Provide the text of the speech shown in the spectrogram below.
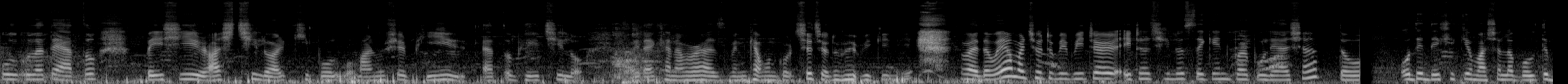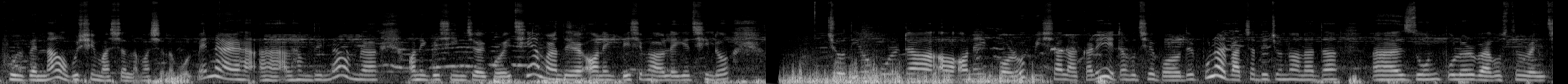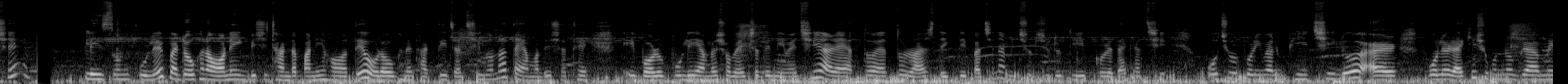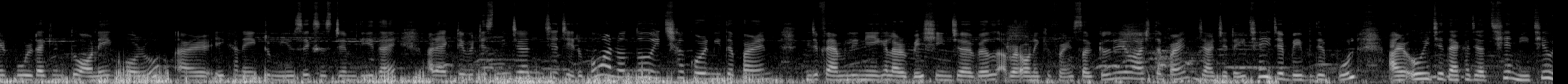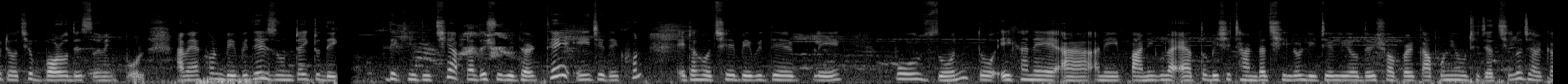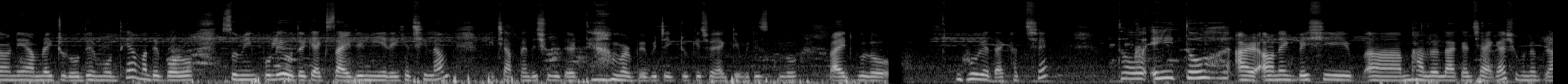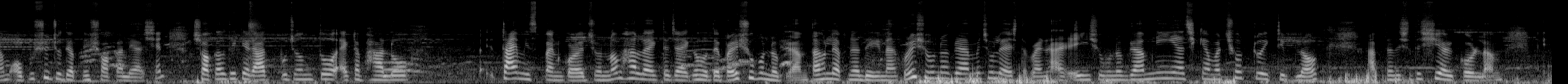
পুলগুলোতে এত বেশি রাশ ছিল আর কি বলব? মানুষের ভিড়, এত ভিড় ছিল। ওই দেখেন আমার হাজব্যান্ড কেমন করছে ছোটো বেবিকে নিয়ে। বাই দ্য ওয়ে আমার ছোটো বেবিটার এটা ছিল সেকেন্ড বার পুলে আসা। তো ওদের দেখে কেউ মাসাল্লাহ বলতে ভুলবেন না, অবশ্যই মাসাল্লাহ মাসাল্লাহ বলবেন। আর আলহামদুলিল্লাহ আমরা অনেক বেশি এনজয় করেছি। আমাদের অনেক বেশি ভালো লেগেছিল। যদিও পুলটা অনেক বড়, বিশাল আকারে, এটা হচ্ছে বড়দের পুল, আর বাচ্চাদের জন্য আলাদা জোন পুলের ব্যবস্থা রয়েছে। প্লে জোন পুলে বাট ওখানে অনেক বেশি ঠান্ডা পানি হওয়াতে ওরা ওখানে থাকতেই চাচ্ছিল না, তাই আমাদের সাথে এই বড় পুলে আমরা সবাই একসাথে নেমেছি আর এত এত রাশ দেখতেই পাচ্ছেন, আমি ছোটো ছোটো ক্লিপ করে দেখাচ্ছি। প্রচুর পরিমাণ ভিড় ছিল আর বলে রাখি, সুবর্ণগ্রামের পুলটা কিন্তু অনেক বড় আর এখানে একটু মিউজিক সিস্টেম দিয়ে দেয় আর অ্যাক্টিভিটিস নিজের নিজে যেরকম আনন্দ, ইচ্ছা করে নিতে পারেন। নিজে ফ্যামিলি নিয়ে গেলে আরও বেশি এনজয়েবল আবার অনেকে ফ্রেন্ড সার্কেল নিয়েও আসতে পারেন, যার যেটা ইচ্ছে, এই যে বেবিদের পুল। আর ওই যে দেখা যাচ্ছে নিচে ওটা হচ্ছে বড়দের সুইমিং পুল। আমি এখন বেবিদের জোনটা একটু দেখ দেখিয়ে দিচ্ছি আপনাদের সুবিধার্থে। এই যে দেখুন, এটা হচ্ছে বেবিদের প্লে পুল জোন তো এখানে মানে পানিগুলো এত বেশি ঠান্ডা ছিল লিটারলি ওদের সবার কাঁপুনি উঠে যাচ্ছিল, যার কারণে আমরা একটু রোদের মধ্যে আমাদের বড় সুইমিং পুলে ওদেরকে এক সাইডে নিয়ে রেখেছিলাম। এই যে আপনাদের সুবিধার্থে আমার বেবিটা একটু কিছু অ্যাক্টিভিটিসগুলো রাইডগুলো ঘুরে দেখাচ্ছে। তো এই তো আর অনেক বেশি ভালো লাগার জায়গা সুবর্ণগ্রাম। অবশ্যই যদি আপনি সকালে আসেন, সকাল থেকে রাত পর্যন্ত একটা ভালো টাইম স্পেন্ড করার জন্য ভালো একটা জায়গা হতে পারে সুবর্ণগ্রাম। তাহলে আপনারা দেরি না করে সুবর্ণগ্রামে চলে আসতে পারেন। আর এই সুবর্ণগ্রাম নিয়ে আজকে আমার ছোট্ট একটি ব্লগ আপনাদের সাথে শেয়ার করলাম।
